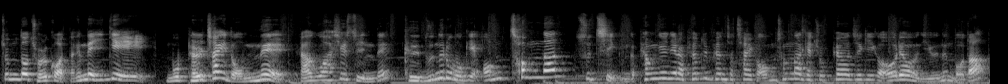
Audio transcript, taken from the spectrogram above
좀 더 좋을 것 같다. 근데 이게 뭐 별 차이도 없네 라고 하실 수 있는데 그 눈으로 보기에 엄청난 수치, 그러니까 평균이랑 표준 편차 차이가 엄청나게 좁혀지기가 어려운 이유는 뭐다?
